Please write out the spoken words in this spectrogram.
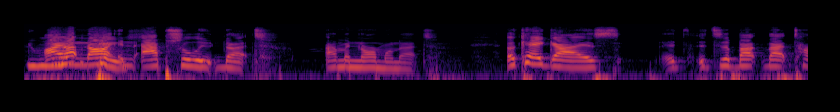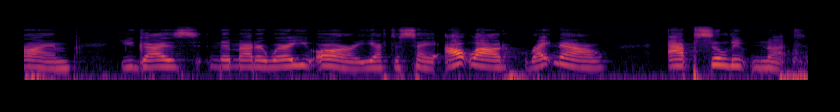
You I'm not an absolute nut. I'm a normal nut. Okay, guys. It's, it's about that time. You guys, no matter where you are, you have to say out loud right now, absolute nut.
